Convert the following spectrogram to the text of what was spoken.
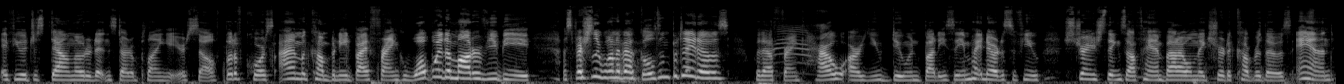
if you had just downloaded it and started playing it yourself. But of course, I'm accompanied by Frank. What would a mod review be, especially one about golden potatoes, without Frank? How are you doing, buddy? So you might notice a few strange things offhand, but I will make sure to cover those. And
